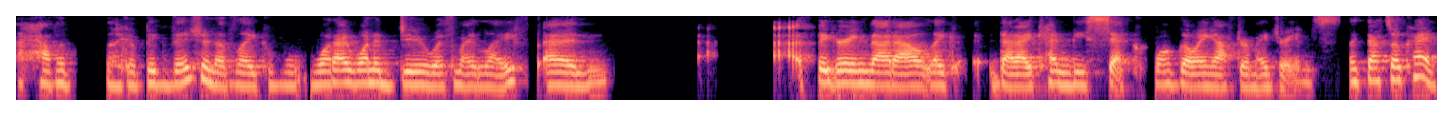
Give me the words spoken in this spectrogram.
have a like a big vision of like what i want to do with my life and uh, figuring that out like that i can be sick while going after my dreams. Like that's okay.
